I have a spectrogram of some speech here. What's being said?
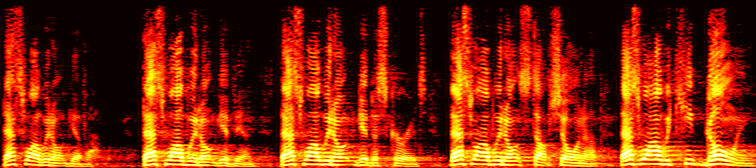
That's why we don't give up. That's why we don't give in. That's why we don't get discouraged. That's why we don't stop showing up. That's why we keep going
